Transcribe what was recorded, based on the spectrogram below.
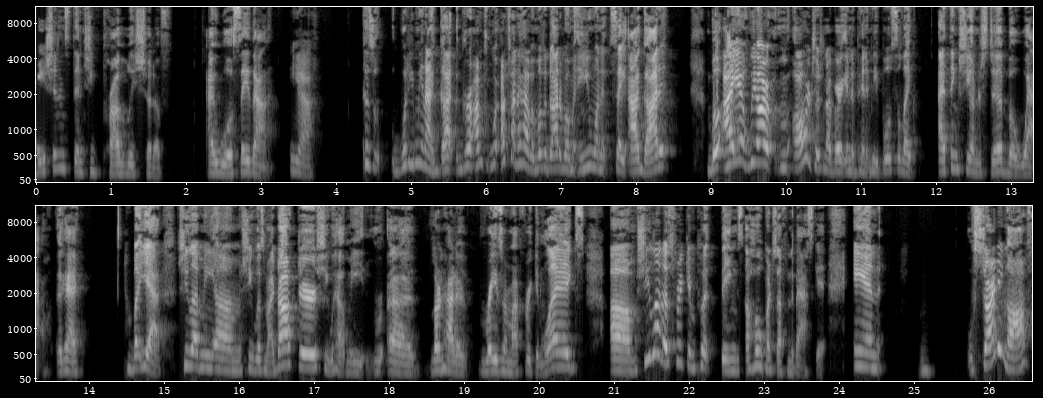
patience than she probably should have. I will say that. Yeah. Because what do you mean I got girl? I'm I'm trying to have a mother daughter moment, and you want to say I got it. But I am. We are all our children are very independent people, so like I think she understood. But wow, okay. But yeah, she let me. Um, she was my doctor. She would help me uh learn how to razor my freaking legs. Um, she let us freaking put things, a whole bunch of stuff in the basket. And starting off,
